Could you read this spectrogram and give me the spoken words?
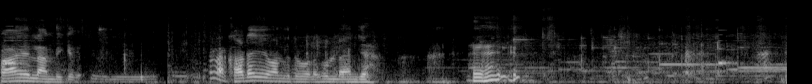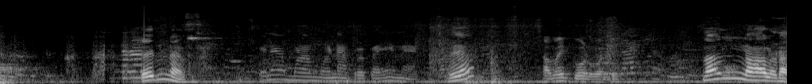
பாயெல்லாம் விக்குது. ஆனா கடையை வந்துட்டு போல ஃபுல்லா அஞ்சா என்ன? சமைக்கணும் வந்து. நல்ல ஆளுடா.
